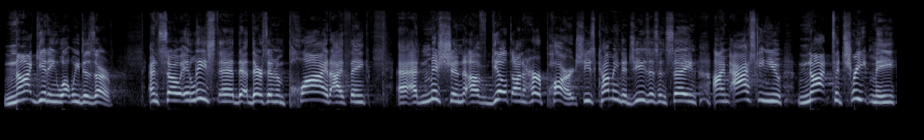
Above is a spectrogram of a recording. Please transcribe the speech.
Not getting what we deserve. And so, at least uh, th- there's an implied, I think, uh, admission of guilt on her part. She's coming to Jesus and saying, I'm asking you not to treat me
